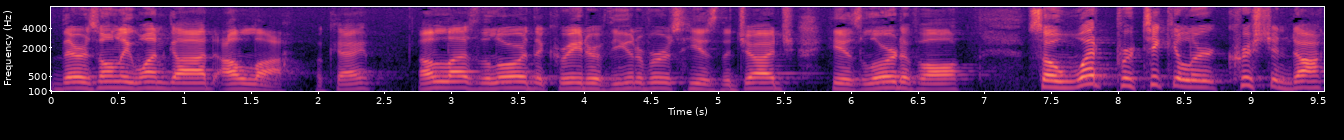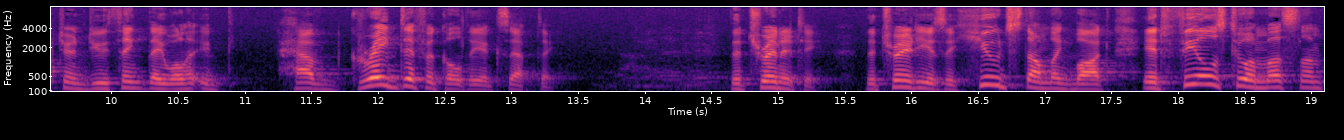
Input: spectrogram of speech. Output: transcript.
There's only one God, Allah, okay? Allah is the Lord, the creator of the universe. He is the judge. He is Lord of all. So, what particular Christian doctrine do you think they will have great difficulty accepting? The Trinity. The Trinity is a huge stumbling block. It feels to a Muslim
